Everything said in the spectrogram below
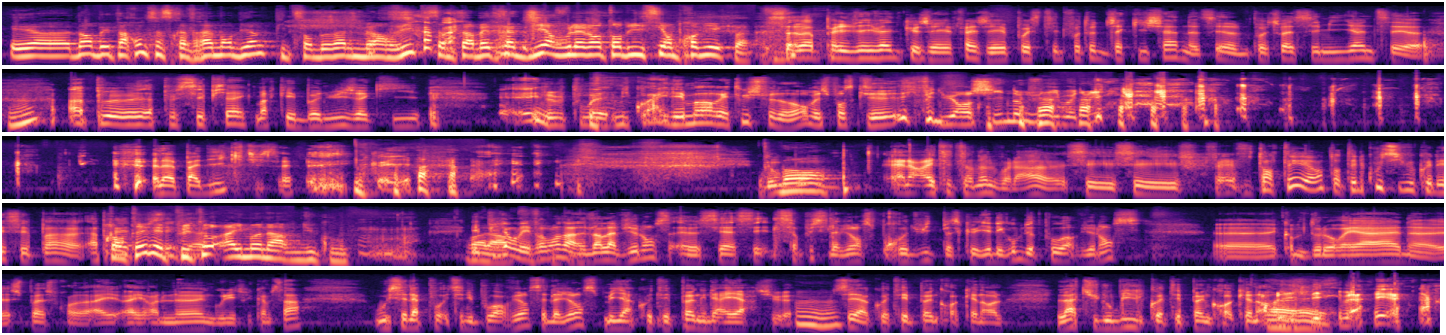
Et euh, non, mais par contre, ça serait vraiment bien que Pete Sandoval meure vite. Ça me permettrait de dire, vous l'avez entendu ici en premier, quoi. Ça m'a pas une vieille vanne que j'avais fait. J'avais posté une photo de Jackie Chan, tu sais, une photo assez mignonne, c'est euh, Hum un peu, un peu sépia avec marqué Bonne nuit, Jackie. Et le, tout le monde a mis quoi Il est mort et tout. Je fais non, non, mais je pense qu'il fait nuit en Chine, donc je lui dis bonne nuit. La panique, tu sais. donc Bon. bon. Alors, Ed Eternal, voilà, euh, c'est, c'est, tentez, hein, tentez le coup si vous connaissez pas. Après, Tentez, mais a- plutôt High Monarch, du coup. et Voilà. puis là, on est vraiment dans, la- dans la violence. euh, c'est assez, c'est- en plus, c'est de la violence produite parce qu'il y a des groupes de power violence euh, comme DeLorean, euh, je sais pas, je prends I- Iron Lung ou des trucs comme ça, où c'est la c'est du power violence, c'est de la violence, mais il y a un côté punk derrière, tu veux. Mhm. Tu sais, un côté punk rock'n'roll. Là, tu l'oublies le côté punk rock'n'roll. Ouais.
